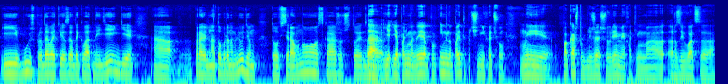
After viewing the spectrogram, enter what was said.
и будешь продавать ее за адекватные деньги, а, правильно отобранным людям, то все равно скажут, что это... Да, я, я понимаю, но я именно по этой причине не хочу. Мы пока что в ближайшее время хотим а, развиваться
